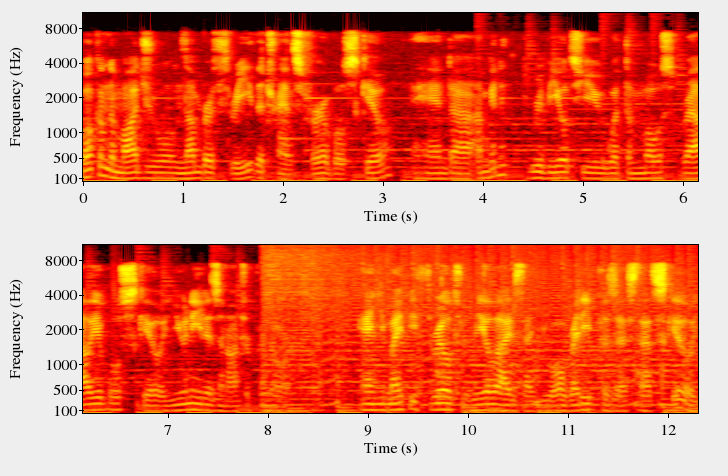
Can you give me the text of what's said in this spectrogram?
Welcome to module number three, the transferable skill. And uh, I'm going to reveal to you what the most valuable skill you need as an entrepreneur. And you might be thrilled to realize that you already possess that skill. You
